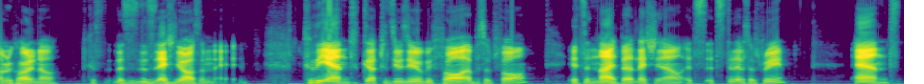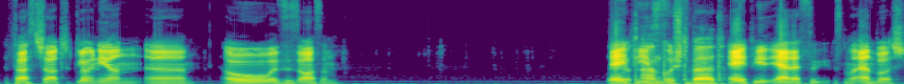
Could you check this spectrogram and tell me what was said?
I'm recording now because this is this is actually awesome. To the end, got to zero zero before episode four. It's a night battle actually now. It's it's still episode three, and first shot glowing neon. Uh, oh, this is awesome. They AP's ambushed bad. AP, yeah, that's a small ambush.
